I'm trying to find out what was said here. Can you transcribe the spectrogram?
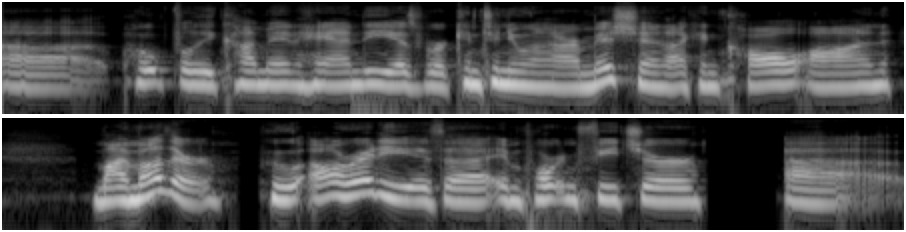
uh, hopefully come in handy as we're continuing on our mission. I can call on my mother, who already is an important feature uh,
